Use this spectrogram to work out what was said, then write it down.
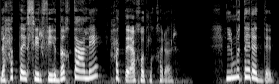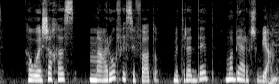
لحتى يصير فيه ضغط عليه حتى يأخذ القرار. المتردد هو شخص معروفة صفاته. متردد؟ وما بيعرف شو بيعمل.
